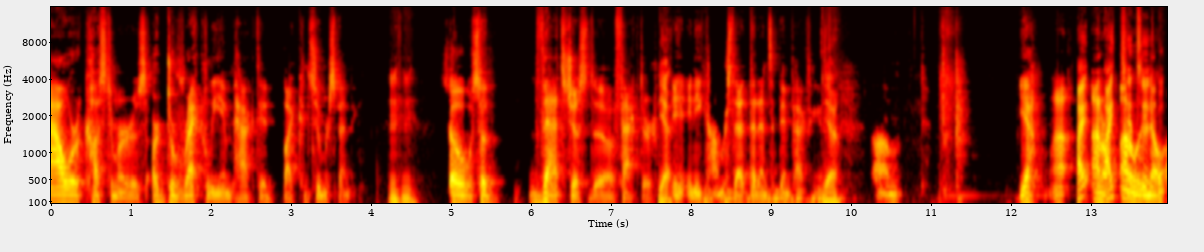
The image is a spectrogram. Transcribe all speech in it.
Our customers are directly impacted by consumer spending. Mm-hmm. So so that's just a factor yeah. in, in, e-commerce that that ends up impacting it. Yeah. Um, yeah. I I, I don't, I, I don't really to, know.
